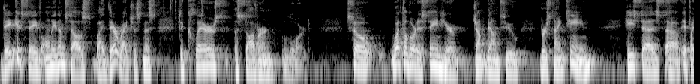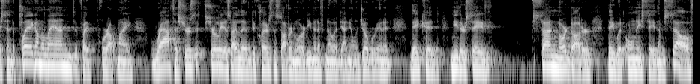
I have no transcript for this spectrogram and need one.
they could save only themselves by their righteousness, declares the sovereign Lord. So, what the Lord is saying here, jump down to verse 19. He says, uh, If I send a plague on the land, if I pour out my wrath, as surely as I live, declares the sovereign Lord, even if Noah, Daniel, and Job were in it, they could neither save son nor daughter. They would only save themselves,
